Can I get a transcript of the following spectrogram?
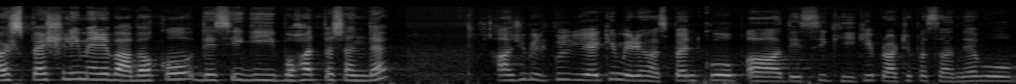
और स्पेशली मेरे बाबा को देसी घी बहुत पसंद है। हाँ जी बिल्कुल ये है कि मेरे हस्बैंड को देसी घी के पराठे पसंद है। वो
